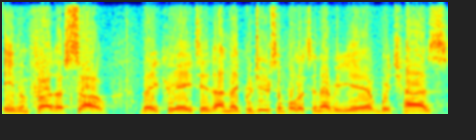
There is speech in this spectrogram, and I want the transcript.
even further. So they created and they produce a bulletin every year which has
